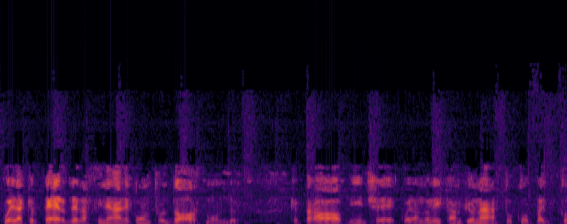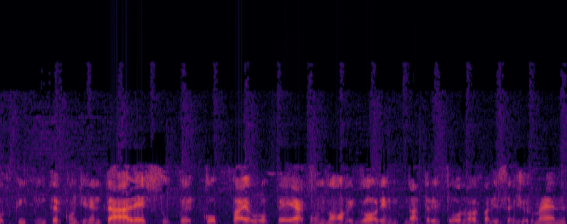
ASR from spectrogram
quella che perde la finale contro il Dortmund, che però vince quell'anno lì campionato, Coppa Intercontinentale, Supercoppa Europea con 9 gol in data ritorno al Paris Saint Germain,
